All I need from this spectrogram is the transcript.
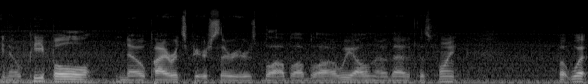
you know, people know pirates pierce their ears, blah, blah, blah. We all know that at this point. But what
